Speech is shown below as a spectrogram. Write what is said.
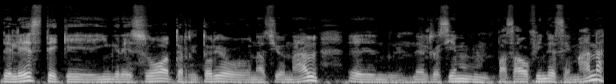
del este que ingresó a territorio nacional en el recién pasado fin de semana.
